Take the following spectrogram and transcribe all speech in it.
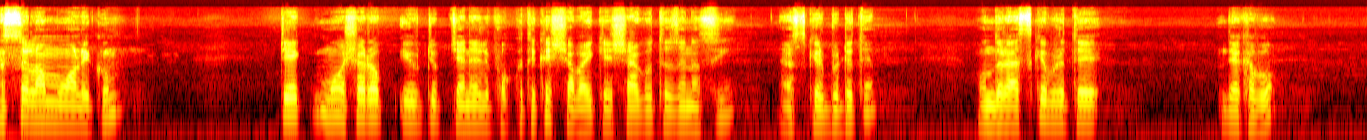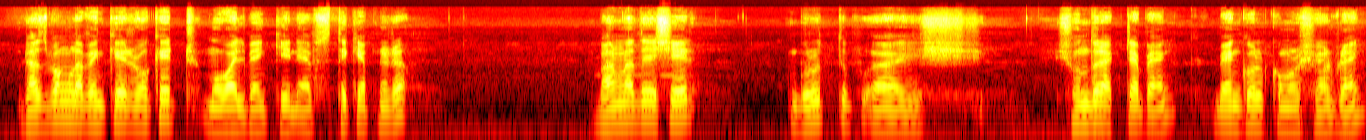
আসসালামু আলাইকুম। টেক মোশারফ ইউটিউব চ্যানেলের পক্ষ থেকে সবাইকে স্বাগত জানাচ্ছি আজকের ভিডিওতে। বন্ধুরা, আজকের ভিডিওতে দেখাবো ডাচ বাংলা ব্যাংকের রকেট মোবাইল ব্যাংকিং অ্যাপস থেকে আপনারা বাংলাদেশের গুরুত্ব সুন্দর একটা ব্যাংক, বেঙ্গল কমার্শিয়াল ব্যাংক।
